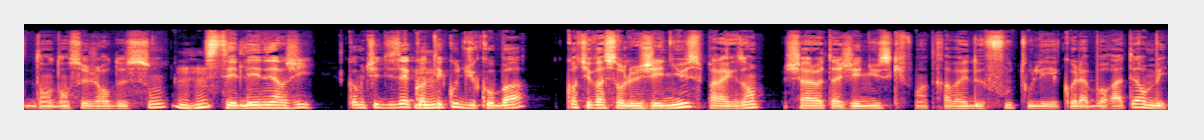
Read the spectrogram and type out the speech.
dans, dans ce genre de son, Mhm. c'était l'énergie. Comme tu disais, quand Mhm. tu écoutes du Koba, quand tu vas sur le Genius, par exemple, Charlotte à Genius qui font un travail de fou, tous les collaborateurs, mais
